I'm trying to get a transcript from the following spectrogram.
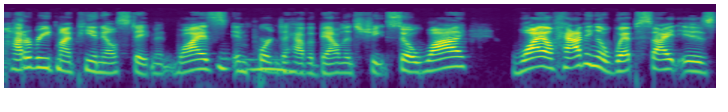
how to read my P&L statement, why it's mm-hmm. important to mm-hmm. have a balance sheet. So, why while having a website is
